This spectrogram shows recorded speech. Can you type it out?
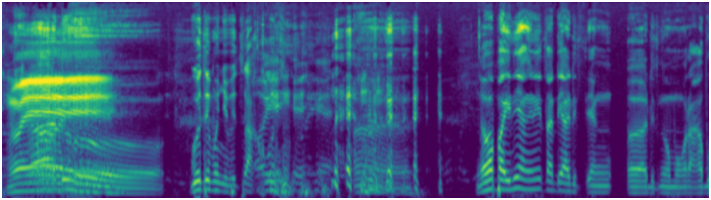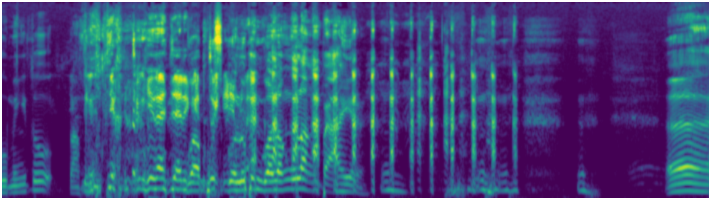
Weh. Aduh. Gue tuh mau nyebut aku. Eh. Nggak apa-apa ini yang ini tadi Adit yang eh, Adit ngomong Raka Buming itu langsung Kencengin aja gua hapus gua lupin gua ulang-ulang sampai akhir. Eh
